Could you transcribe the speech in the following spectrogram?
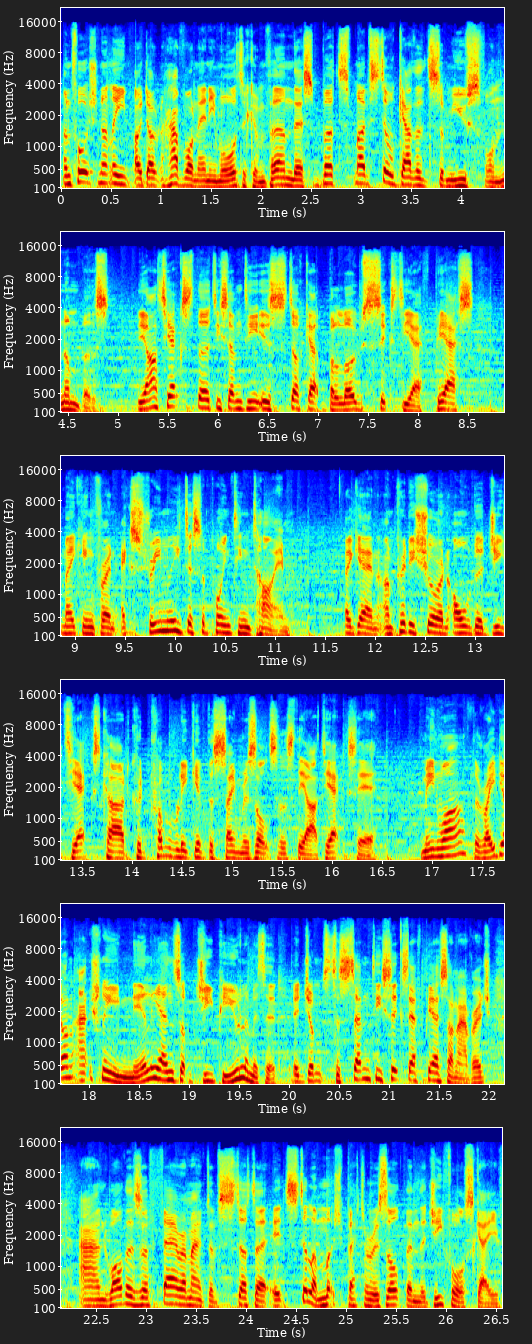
Unfortunately, I don't have one anymore to confirm this, but I've still gathered some useful numbers. The RTX 3070 is stuck at below 60 FPS, making for an extremely disappointing time. Again, I'm pretty sure an older GTX card could probably give the same results as the RTX here. Meanwhile, the Radeon actually nearly ends up GPU limited. It jumps to 76 FPS on average, and while there's a fair amount of stutter, it's still a much better result than the GeForce gave.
